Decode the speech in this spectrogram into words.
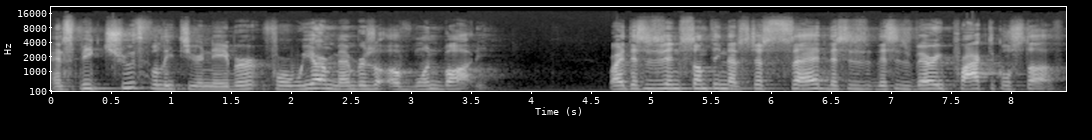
and speak truthfully to your neighbor, for we are members of one body. Right? This isn't something that's just said, this is, this is very practical stuff.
